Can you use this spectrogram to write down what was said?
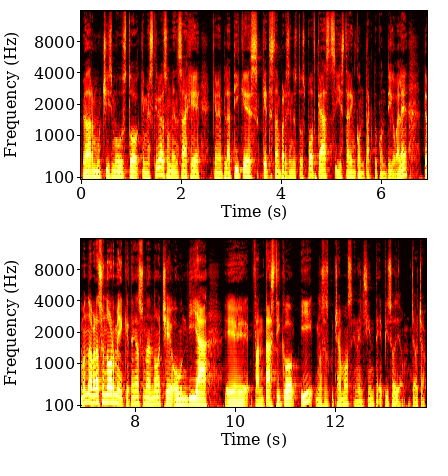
Me va a dar muchísimo gusto que me escribas un mensaje, que me platiques qué te están pareciendo estos podcasts y estar en contacto contigo, ¿vale? Te mando un abrazo enorme, que tengas una noche o un día eh, fantástico y nos escuchamos en el siguiente episodio. Chao, chao.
